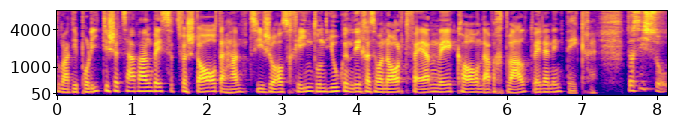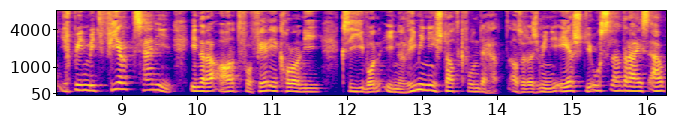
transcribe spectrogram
um auch die politischen Zusammenhänge besser zu verstehen? Oder haben Sie schon als Kind und Jugendliche so eine Art Fernweh gehabt und einfach die Welt entdecken Das ist so. Ich bin mit 14 in einer Art von Ferienkolonie die in Rimini stattgefunden hat. Also das war meine erste Auslandreise auch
